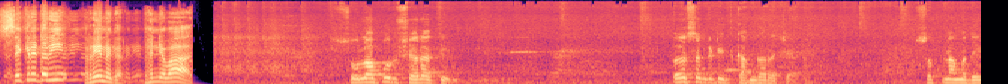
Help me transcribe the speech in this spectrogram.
secretary रेनगर धन्यवाद. सोलापूर शहरातील असंघटित कामगाराच्या स्वप्नामध्ये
